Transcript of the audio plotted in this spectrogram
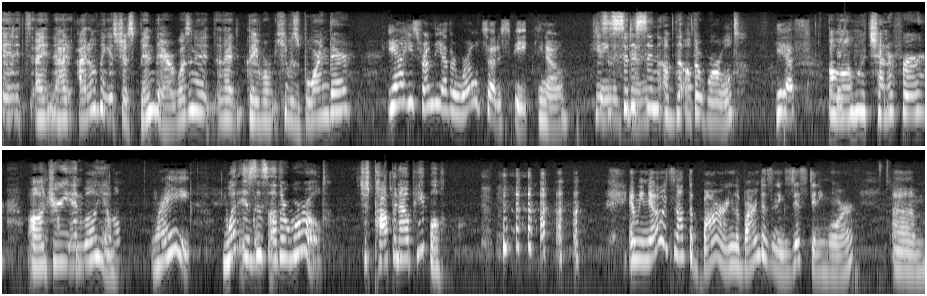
and it's I, I I don't think it's just been there, wasn't it? That they were he was born there. Yeah, he's from the other world, so to speak. You know, He's a citizen of the other world, Yes. along with Jennifer, Audrey, and William. Right. What is this other world? Just popping out people. And we know it's not the barn. The barn doesn't exist anymore. Um,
